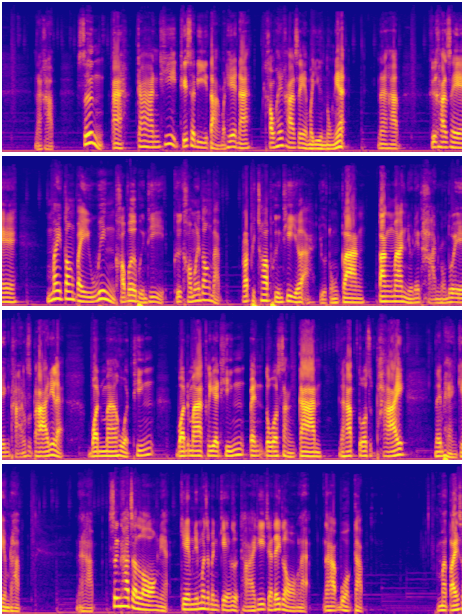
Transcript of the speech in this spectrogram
ำนะครับซึ่งอะการที่ทฤษฎีต่างประเทศนะเขาให้คาเซมายืนตรงเนี้ยนะครับคือคาเซไม่ต้องไปวิ่ง cover พื้นที่ คือเขาไม่ต้องแบบรับผิดชอบพื้นที่เยอะอะอยู่ตรงกลางตั้งมั่นอยู่ในฐานของตัวเอง ฐานสุดท้ายนี่แหละ บอลมาหวดทิ้ง บอลมาเคลียร์ทิ้ง เป็นตัวสั่งการนะครับ ตัวสุดท้ายในแผงเกมรับ นะครับซึ่งถ้าจะลองเนี่ยเกมนี้มันจะเป็นเกมสุดท้ายที่จะได้ลองแหละนะครับบวกกับมาไตส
